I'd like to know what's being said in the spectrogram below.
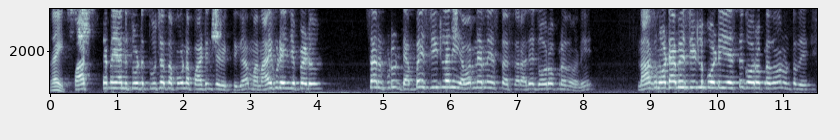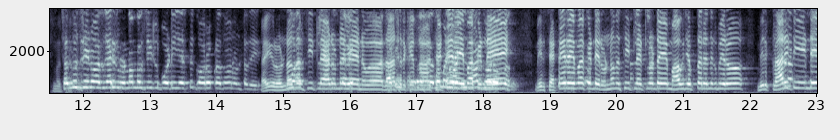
రైట్ పార్టీ నిర్ణయాన్ని తూట- తూచా తప్పకుండా పాటించే వ్యక్తిగా మా నాయకుడు ఏం చెప్పాడు? సార్ ఇప్పుడు డెబ్బై సీట్లని ఎవరు నిర్ణయిస్తారు సార్? అదే గౌరవప్రదం అని. నాకు నూట యాభై సీట్లు పోటీ చేస్తే గౌరవప్రదం అని ఉంటది. చందు శ్రీనివాస్ గారికి రెండు వందల సీట్లు పోటీ చేస్తే గౌరవప్రదం అని ఉంటది. రెండు వందల సీట్లు మీరు సెటైర్ అయిపోకండి రెండు వందల సీట్లు ఎట్లుంటాయి మాకు చెప్తారు ఎందుకు మీరు? మీరు క్లారిటీ ఇవ్వండి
